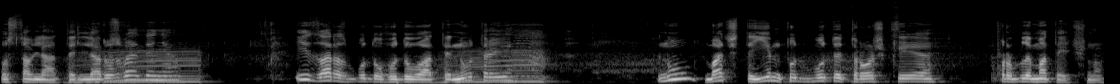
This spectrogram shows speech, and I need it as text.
оставляти для розведення. І зараз буду годувати нутрії. Ну, бачите, їм тут буде трошки проблематично.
